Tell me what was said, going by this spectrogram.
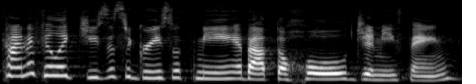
kind of feel like Jesus agrees with me about the whole Jimmy thing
